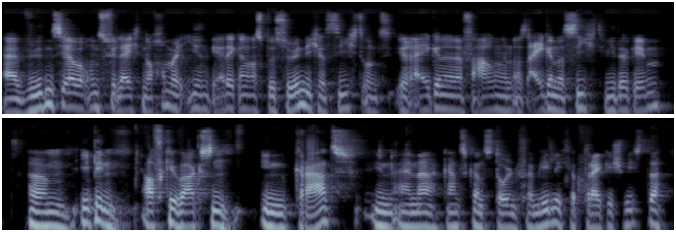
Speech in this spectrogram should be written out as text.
Äh, würden Sie aber uns vielleicht noch einmal Ihren Werdegang aus persönlicher Sicht und Ihre eigenen Erfahrungen aus eigener Sicht wiedergeben? Ähm, ich bin aufgewachsen in Graz in einer ganz, ganz tollen Familie. Ich habe drei Geschwister.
